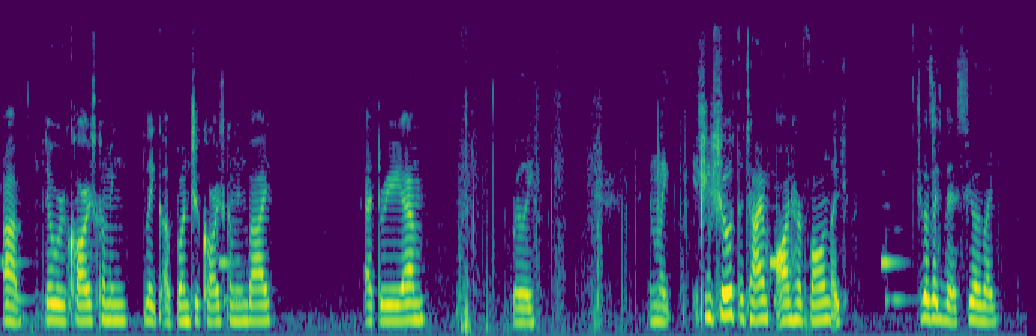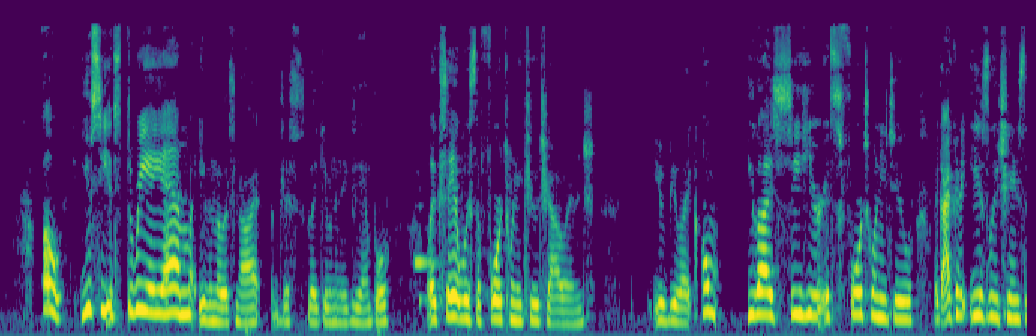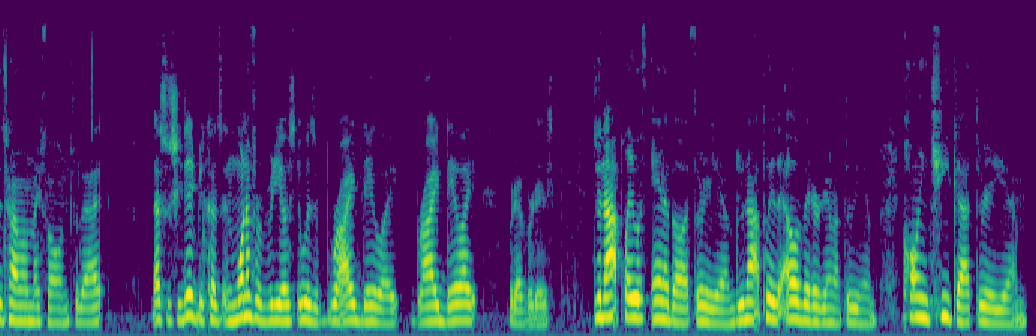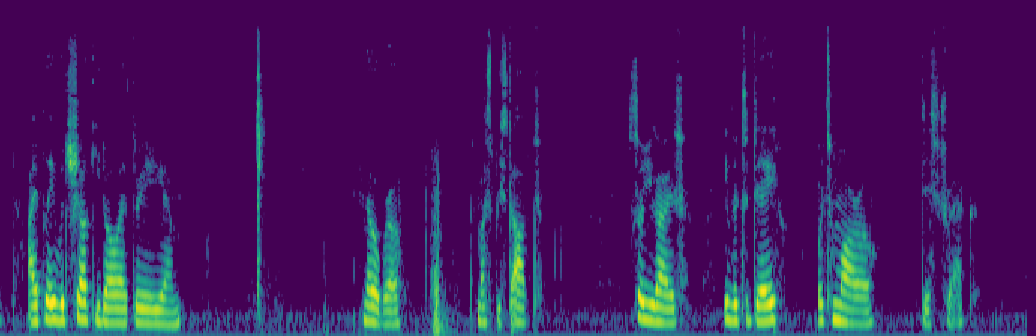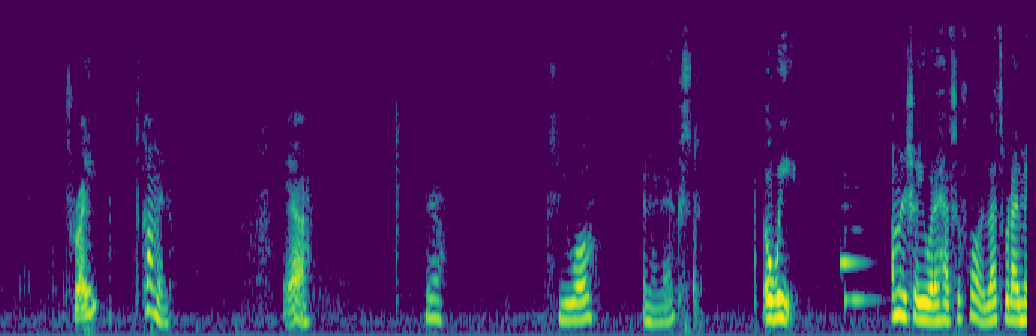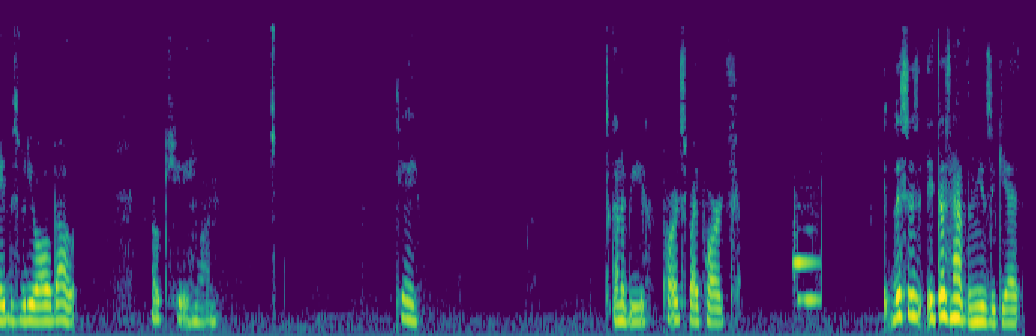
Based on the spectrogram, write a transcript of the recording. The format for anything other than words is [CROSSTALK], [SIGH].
um, there were cars coming, like a bunch of cars coming by at 3 a.m. Really. And like, she shows the time on her phone. Like, she goes like this. She goes like, "Oh, you see, it's 3 a.m." Even though it's not. Just like giving an example. Like, say it was the 422 challenge. You'd be like, "Oh, you guys see here, it's 422." Like, I could easily change the time on my phone for that. That's what she did because in one of her videos, it was bride daylight, bride daylight, whatever it is. Do not play with Annabelle at 3 a.m. Do not play the elevator game at 3 a.m. Calling Chica at 3 a.m. I played with Chucky doll at 3 a.m. No, bro. This must be stopped. So, you guys, either today or tomorrow, this track. That's right. It's coming. Yeah. Yeah. See you all in the next. Oh, wait. I'm going to show you what I have so far. That's what I made this video all about. Okay, hang on. Okay. It's gonna be parts by parts. This is, it doesn't have the music yet.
